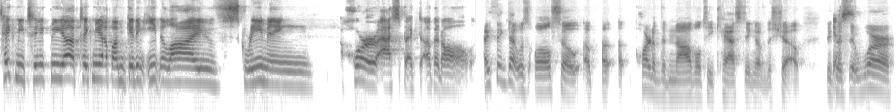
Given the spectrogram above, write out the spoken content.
take me, take me up, take me up. I'm getting eaten alive, screaming horror aspect of it all. I think that was also a, a, a part of the novelty casting of the show because yes. there were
